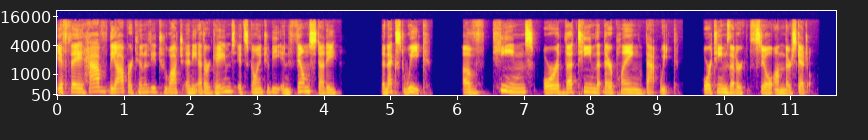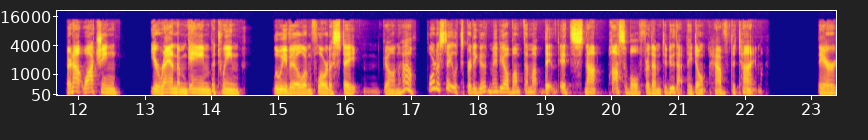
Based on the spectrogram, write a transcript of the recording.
If they have the opportunity to watch any other games, it's going to be in film study the next week of teams or the team that they're playing that week or teams that are still on their schedule. They're not watching your random game between Louisville and Florida State and going, oh, Florida State looks pretty good. Maybe I'll bump them up. It's not possible for them to do that. They don't have the time. They are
